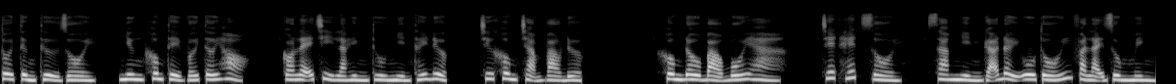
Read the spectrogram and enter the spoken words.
Tôi từng thử rồi, nhưng không thể với tới họ. Có lẽ chỉ là hình thù nhìn thấy được, chứ không chạm vào được. Không đâu bảo bối à. Chết hết rồi. Sam nhìn gã đầy u tối và lại dùng mình,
